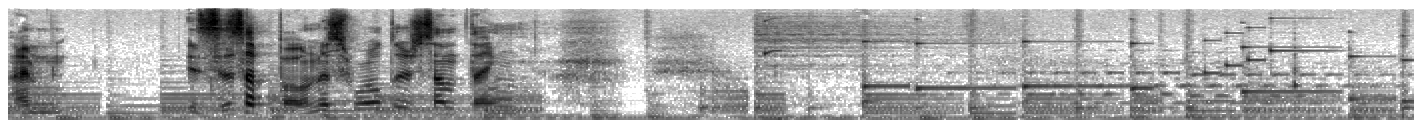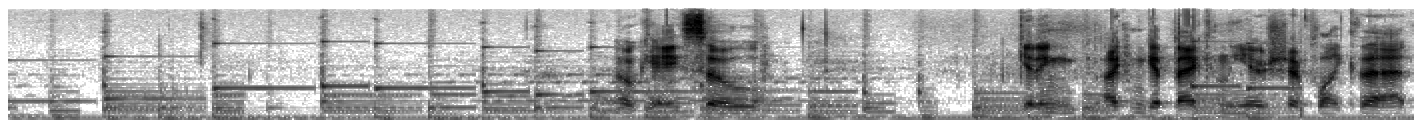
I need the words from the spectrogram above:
I'm... Is this a bonus world or something? Okay, so... Getting... I can get back in the airship like that.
